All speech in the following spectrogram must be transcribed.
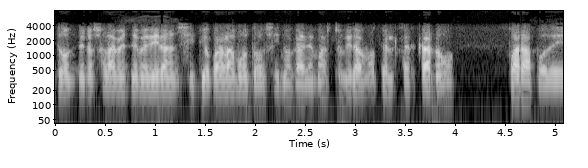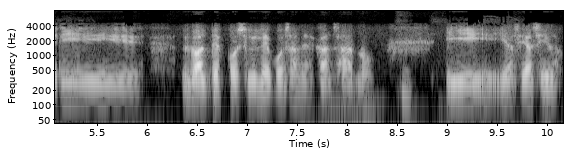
donde no solamente me dieran sitio para la moto, sino que además tuviera un hotel cercano para poder ir lo antes posible pues a descansar, ¿no? Y, así ha sido.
